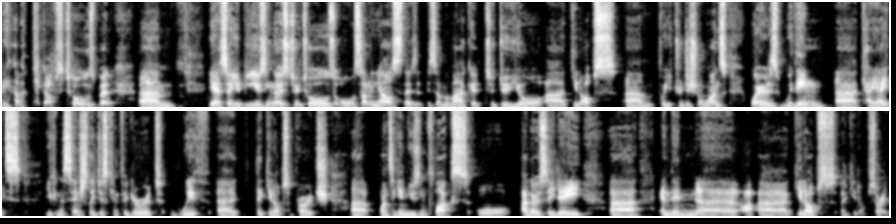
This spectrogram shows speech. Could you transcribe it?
any other GitOps tools, but um, yeah, so you'd be using those two tools or something else that is on the market to do your uh, GitOps um, for your traditional ones. Whereas within uh, K8s, you can essentially just configure it with uh, the GitOps approach. Uh, once again, using Flux or Argo CD, uh, and then uh, uh, GitOps, GitOps, sorry,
